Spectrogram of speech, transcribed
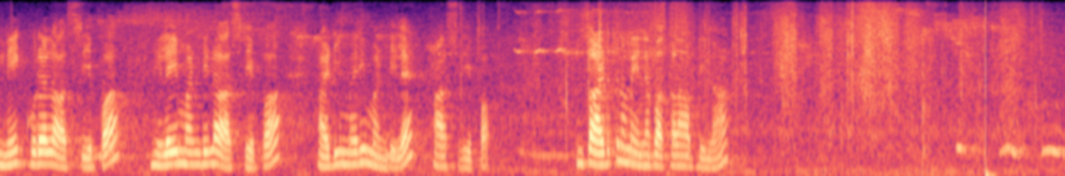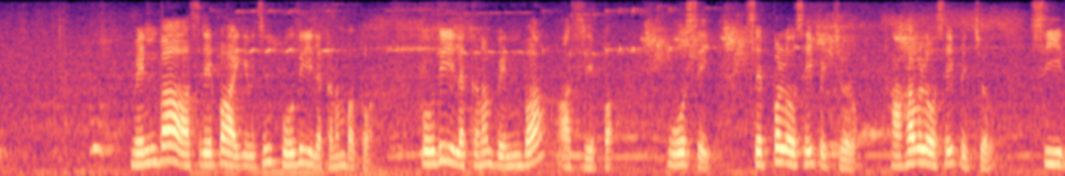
இணைக்குரல் ஆசிரியப்பா நிலைமண்டில ஆசிரியப்பா அடிமறி மண்டில ஆசிரியப்பா. இப்போ அடுத்து நம்ம என்ன பார்க்கலாம் அப்படின்னா வெண்பா ஆசிரியப்பா ஆகியவற்றின் பொது இலக்கணம் பார்க்கலாம். பொது இலக்கணம் வெண்பா ஆசிரியப்பா. ஓசை செப்பல் ஓசை பெற்று வரும். அகவலோசை பெற்றோர். சீர்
